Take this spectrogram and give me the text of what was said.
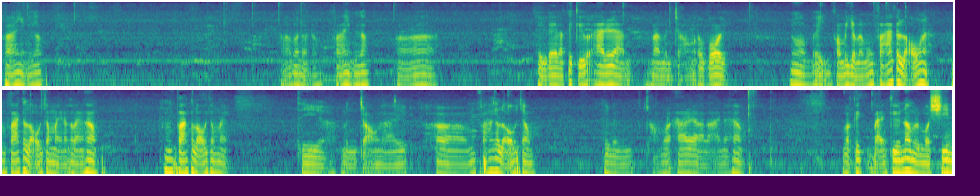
phá những cái góc. Đó bắt đầu nó phá những cái góc. À. thì đây là cái kiểu area mà mình chọn avoid đúng không còn bây giờ mình muốn phá cái lỗ nè muốn phá cái lỗ trong này nè các bạn thấy không? Muốn phá cái lỗ trong này. Thì à, mình chọn lại uh, muốn phá cái lỗ trong. Thì mình chọn vào area lại nè không? Và cái bạn kêu nó là machine.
